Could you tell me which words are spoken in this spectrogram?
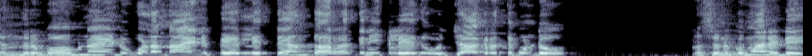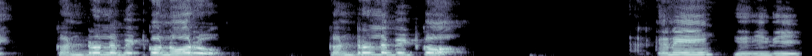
చంద్రబాబు నాయుడు వాళ్ళ నాయన పేర్లు ఎత్తే అంత అర్హత నీకు లేదు. జాగ్రత్తగా ఉండు. ప్రసన్న కుమార్ రెడ్డి కంట్రోల్లో పెట్టుకో నోరు. కంట్రోల్లో పెట్టుకో. కానీ ఇది- ఇది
